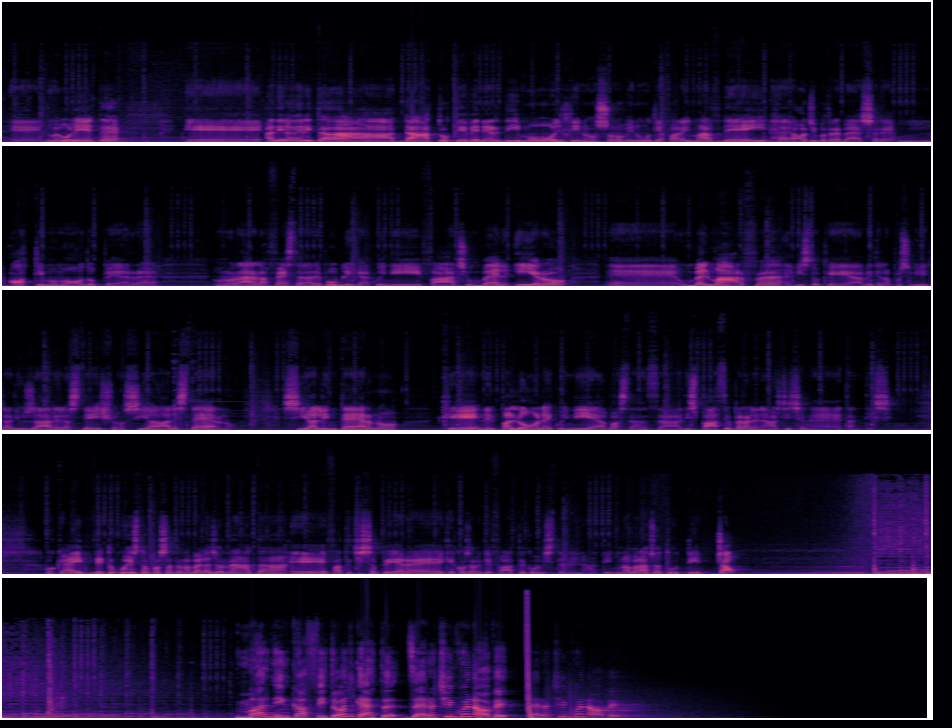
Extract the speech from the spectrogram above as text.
eh, dove volete e a dire la verità, dato che venerdì molti non sono venuti a fare il Marth Day, eh, oggi potrebbe essere un ottimo modo per onorare la festa della Repubblica, quindi farsi un bel Hero, eh, un bel Marf, visto che avete la possibilità di usare la station sia all'esterno sia all'interno che nel pallone, quindi è abbastanza di spazio per allenarci, ce n'è tantissimo. Ok, detto questo, passate una bella giornata e fateci sapere che cosa avete fatto e come vi siete allenati. Un abbraccio a tutti, ciao! Morning Coffee Talk 059 059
